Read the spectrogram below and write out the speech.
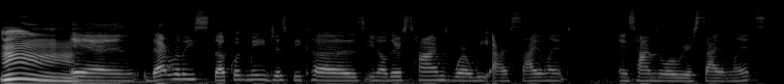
Mm. And that really stuck with me just because, you know, there's times where we are silent and times where we're silenced.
